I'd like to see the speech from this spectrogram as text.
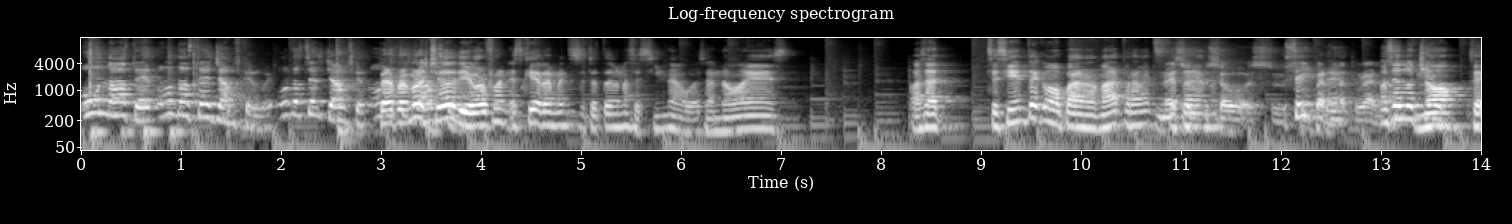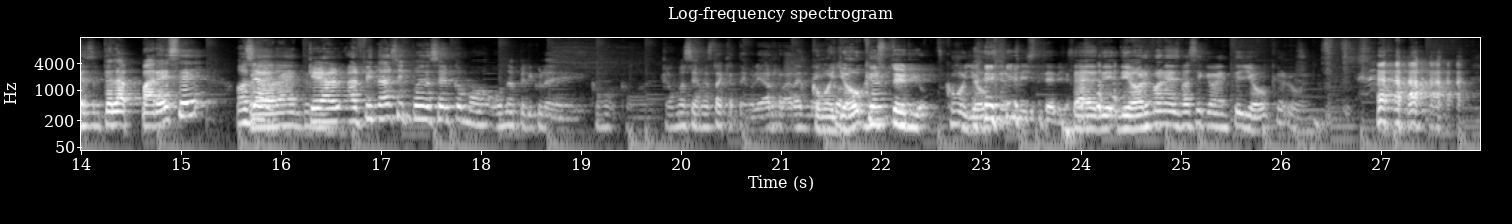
Un, dos, tres, un, dos, tres, jumpscare, güey. Un, dos, tres, jumpscare. un, Pero por ejemplo, lo chido de. The Orphan es que realmente se trata de una asesina, güey. O sea, no es. O sea, se siente como paranormal, pero realmente No se es trata su, de- su- su- Sí, supernatural. O sea, es lo chido. No, se- te la parece. O Pero sea, realmente que no. al, al final sí puede ser como una película de. ¿Cómo, cómo, cómo se llama esta categoría rara en Como México? Joker. Misterio. Es como Joker. misterio. o sea, The, The Orphan es básicamente Joker, güey.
